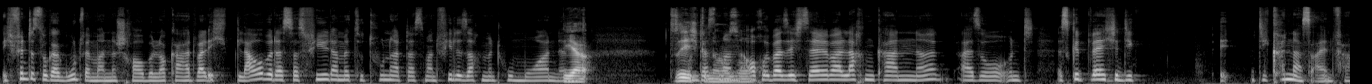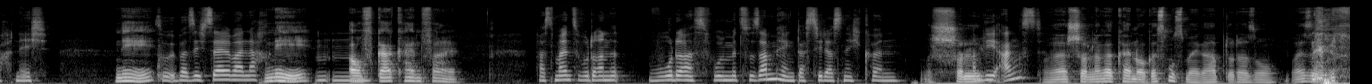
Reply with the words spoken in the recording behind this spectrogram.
ich finde es sogar gut, wenn man eine Schraube locker hat, weil ich glaube, dass das viel damit zu tun hat, dass man viele Sachen mit Humor nimmt. Ja, sehe ich und dass man genauso. auch über sich selber lachen kann. Ne? Also, und es gibt welche, die, die können das einfach nicht. nee, So über sich selber lachen. nee, auf gar keinen Fall. Was meinst du, woran, wo das wohl mit zusammenhängt, dass die das nicht können? Schon, Haben die Angst? ja, schon lange keinen Orgasmus mehr gehabt oder so. Weiß ich nicht.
